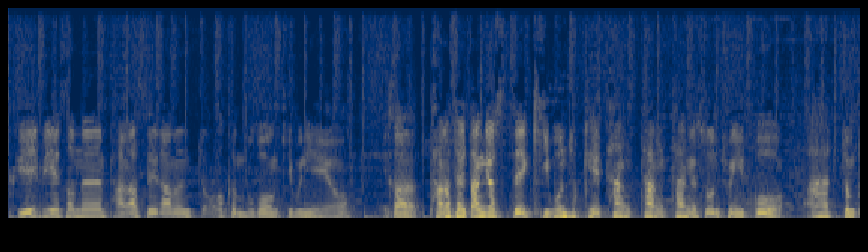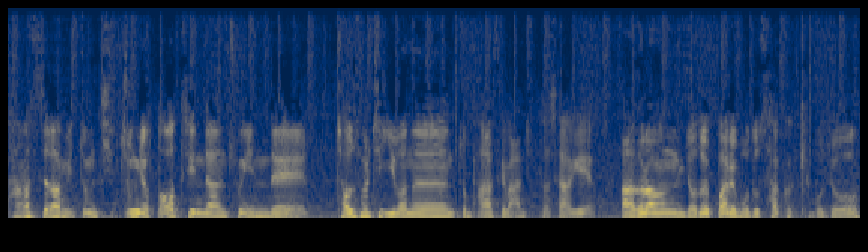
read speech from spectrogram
그에 비해서는 방아쇠 감은 조금 무거운 기분이에요. 그러니까 방아쇠를 당겼을 때 기분 좋게 탕탕탕 쏜 총이 있고 아 좀 방아쇠 감이 좀 집중력 떨어뜨린다는 총이 있는데 전 솔직히 이거는 좀 방아쇠가 안 좋다 생각해요. 아 그럼 8발을 모두 삭극해 보죠.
